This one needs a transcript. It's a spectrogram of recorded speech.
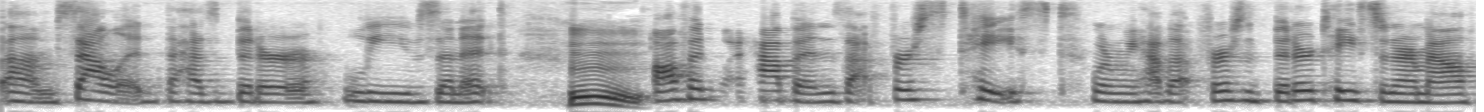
um, salad that has bitter leaves in it. Hmm. often what happens that first taste when we have that first bitter taste in our mouth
